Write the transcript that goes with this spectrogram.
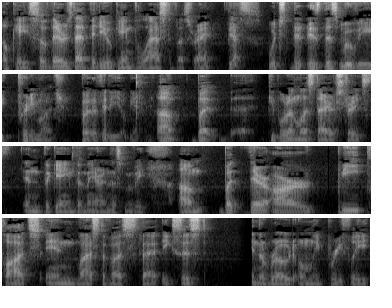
Okay, so there's that video game, The Last of Us, right? Yes, which th- is this movie, Pretty much. but a video game. Um, but uh, people are in less dire straits in the game than they are in this movie. Um, but there are B plots in Last of Us that exist in the road only briefly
